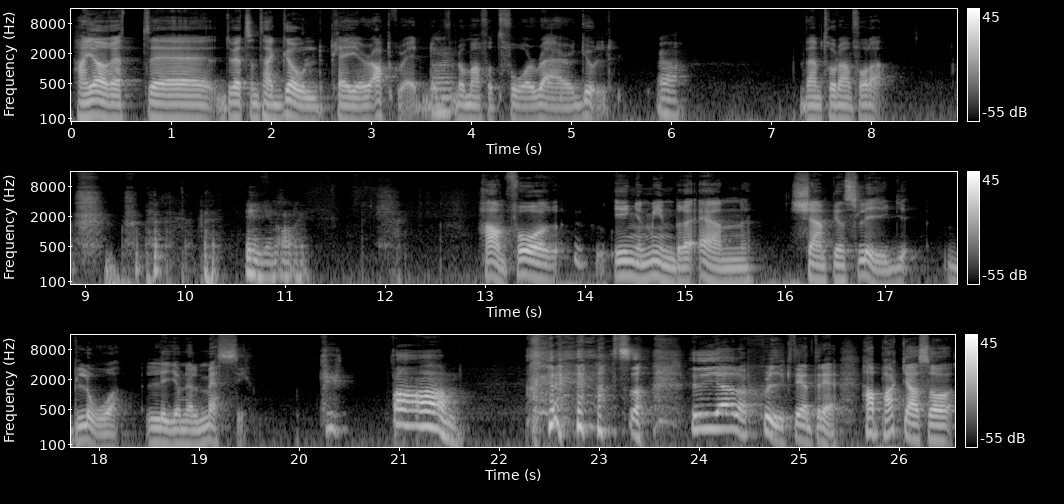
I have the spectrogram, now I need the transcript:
Han gör ett, eh, du vet sånt här Gold Player Upgrade. Då, då man får två rare guld. Ja. Vem tror du han får där? Ingen aning. Han får ingen mindre än Champions League blå Lionel Messi. Fan! Alltså, hur jävla sjukt är inte det? Han packar alltså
